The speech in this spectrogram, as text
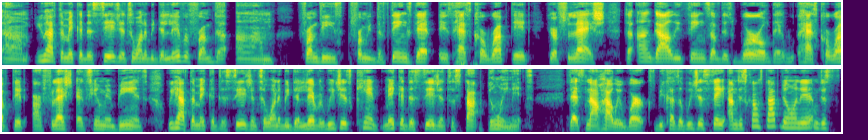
Um, you have to make a decision to want to be delivered from the um from these from the things that is has corrupted your flesh. The ungodly things of this world that has corrupted our flesh as human beings. We have to make a decision to want to be delivered. We just can't make a decision to stop doing it. That's not how it works. Because if we just say i'm just gonna stop doing it. I'm just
